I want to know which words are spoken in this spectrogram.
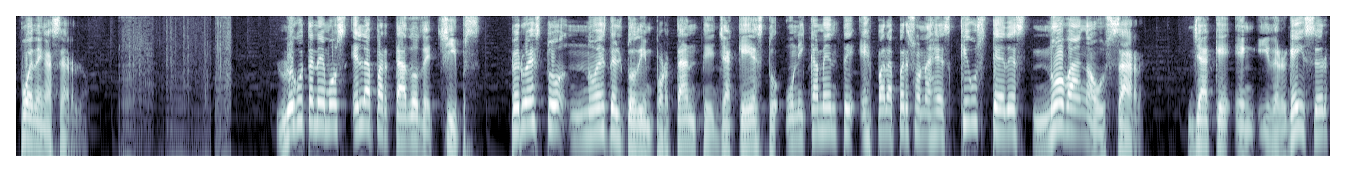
pueden hacerlo. Luego tenemos el apartado de chips, pero esto no es del todo importante, ya que esto únicamente es para personajes que ustedes no van a usar, ya que en Either Gazer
